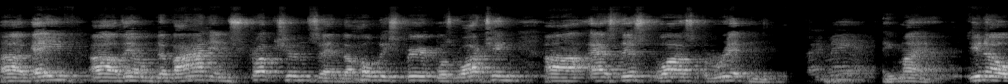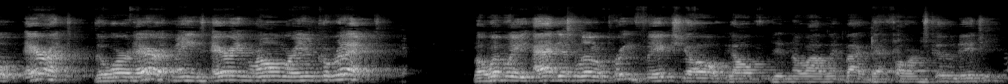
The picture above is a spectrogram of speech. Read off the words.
uh, gave uh, them divine instructions, and the Holy Spirit was watching uh, as this was written? Amen. Amen. You know, errant, the word errant means erring, wrong, or incorrect. But when we add this little prefix, y'all, y'all didn't know I went back that far in school, did you?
